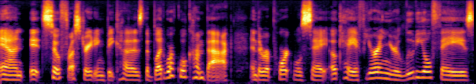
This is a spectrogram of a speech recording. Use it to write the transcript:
And it's so frustrating because the blood work will come back and the report will say, okay, if you're in your luteal phase,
